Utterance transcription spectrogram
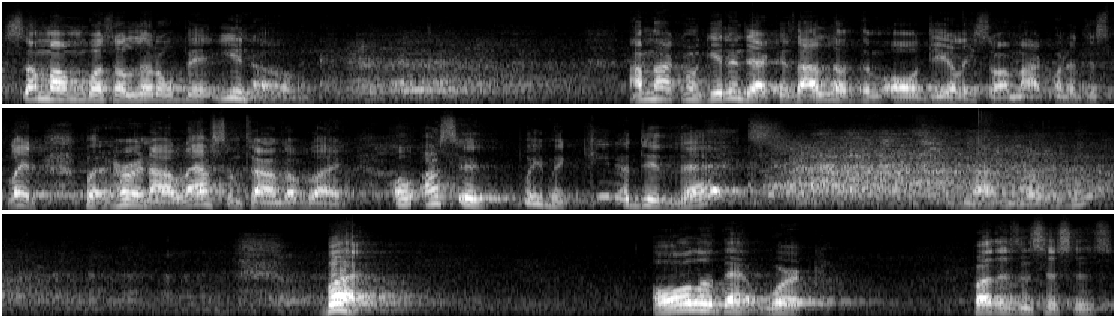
some of them was a little bit, you know. I'm not going to get into that because I love them all dearly, so I'm not going to display it. But her and I laugh sometimes. I'm like, oh, I said, wait a minute, Kina did that? I know that. But all of that work, brothers and sisters,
